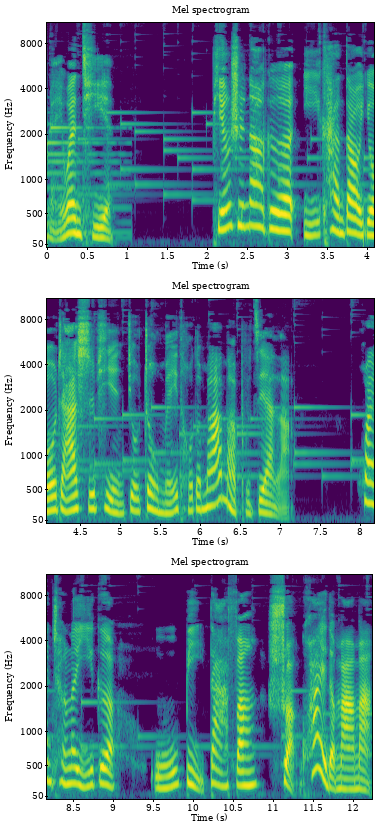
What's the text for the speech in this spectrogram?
没问题。平时那个一看到油炸食品就皱眉头的妈妈不见了，换成了一个无比大方、爽快的妈妈，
